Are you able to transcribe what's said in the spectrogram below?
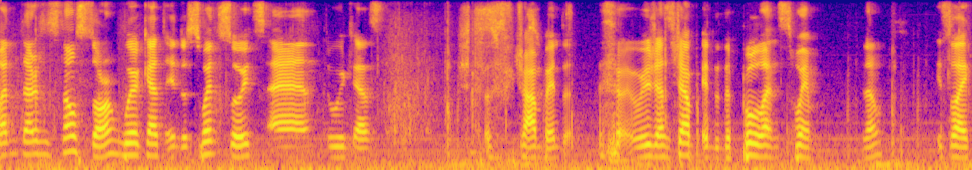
when there's a snowstorm, we get in the swimsuits and we just jump into, we just jump into the pool and swim. You know, it's like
